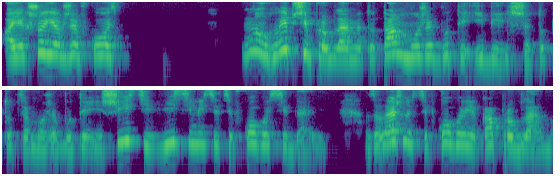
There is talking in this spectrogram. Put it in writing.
А якщо є вже в когось ну, глибші проблеми, то там може бути і більше. Тобто це може бути і 6, і 8 місяців, в когось і 9, в залежності в кого яка проблема.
